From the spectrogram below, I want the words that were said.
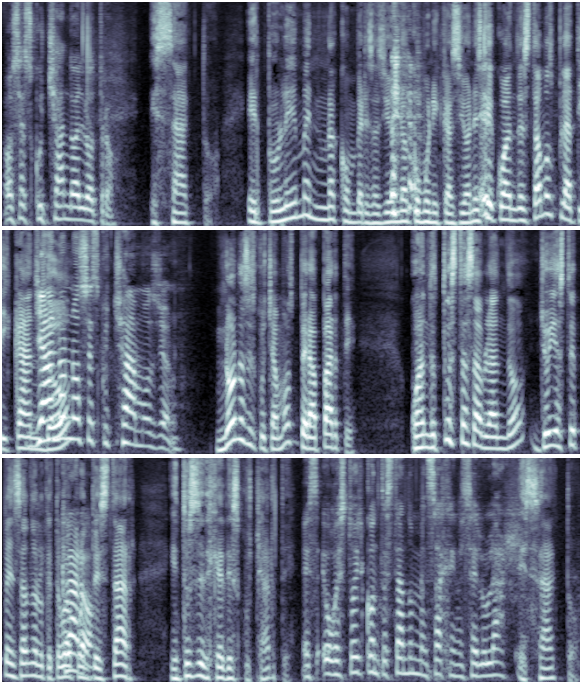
O sea, escuchando al otro. Exacto. El problema en una conversación, en una comunicación, es que cuando estamos platicando, Ya no nos escuchamos, John. no nos escuchamos, pero aparte, cuando tú estás hablando, yo ya estoy pensando en lo que te voy a contestar. Y entonces dejé de escucharte. Es- o estoy contestando un mensaje en el celular. Exacto.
